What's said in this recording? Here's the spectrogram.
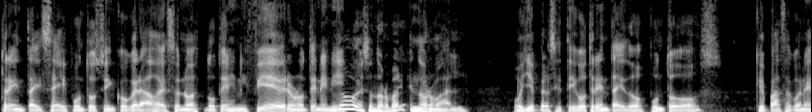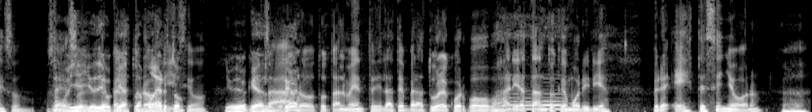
36.5 grados, eso no, no tienes ni fiebre, no tienes ni... No, eso es normal. Es normal. Oye, pero si te digo 32.2, ¿qué pasa con eso? O sea, Oye, eso es yo digo que ya está muerto. bajísima. Yo digo que ya se Claro, murió. totalmente. La temperatura del cuerpo bajaría Ah. tanto que moriría. Pero este señor Ajá.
